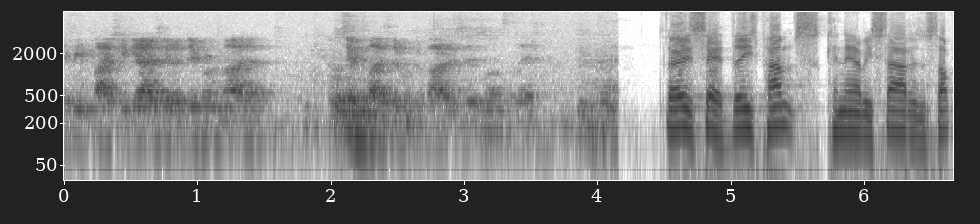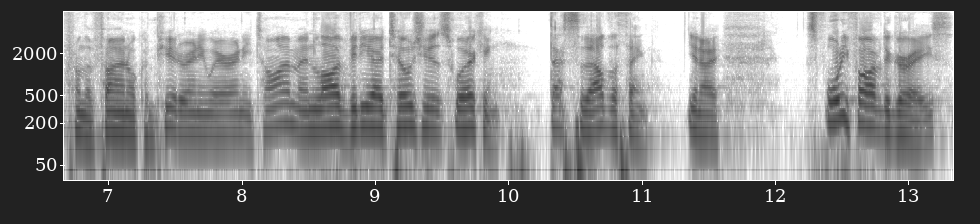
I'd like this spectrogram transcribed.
every place you go has got a different motor. Except those little Kubotas, there's lots of there. So as said, these pumps can now be started and stopped from the phone or computer anywhere, anytime, and live video tells you it's working. That's the other thing. You know, it's 45 degrees,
